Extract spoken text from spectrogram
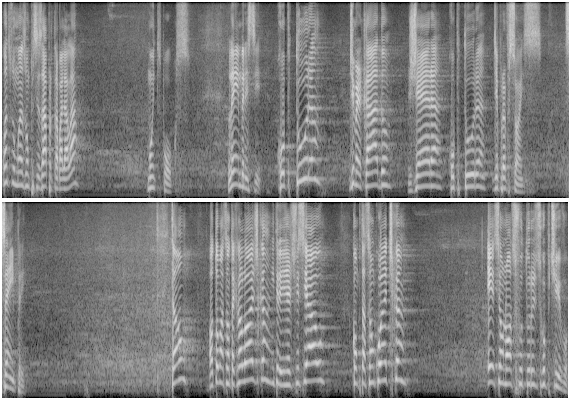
Quantos humanos vão precisar para trabalhar lá? Muitos poucos. Lembrem-se, ruptura de mercado gera ruptura de profissões. Sempre. Então, automação tecnológica, inteligência artificial, computação quântica, esse é o nosso futuro disruptivo.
